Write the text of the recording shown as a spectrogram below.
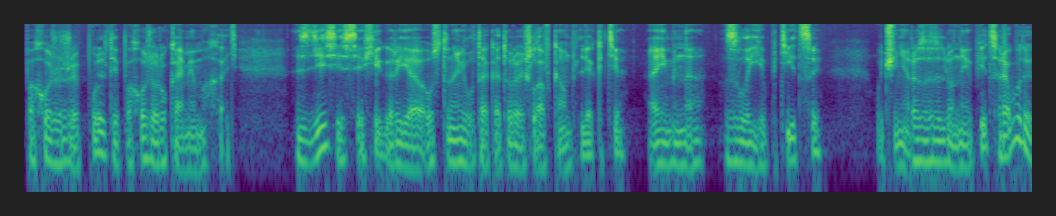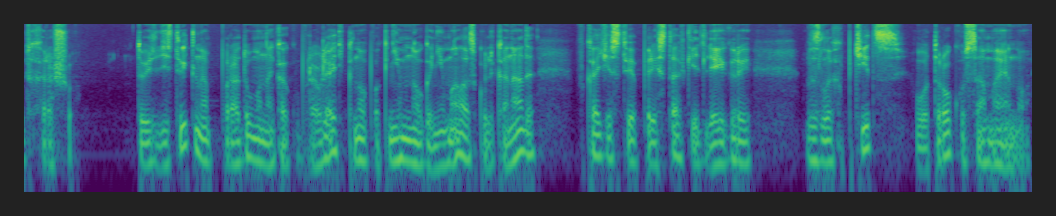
похоже же пульт и похоже руками махать. Здесь из всех игр я установил та, которая шла в комплекте, а именно злые птицы, очень разозленные птицы, работают хорошо. То есть действительно продумано, как управлять. Кнопок ни много ни мало, сколько надо. В качестве приставки для игры в злых птиц, вот Року самое оно.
